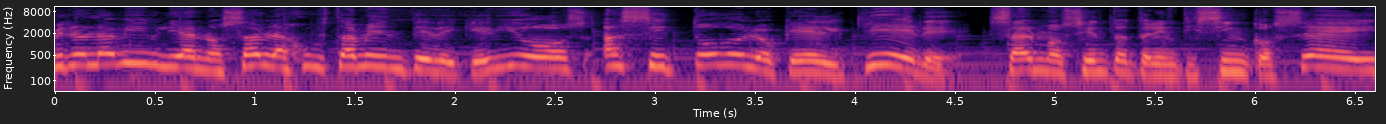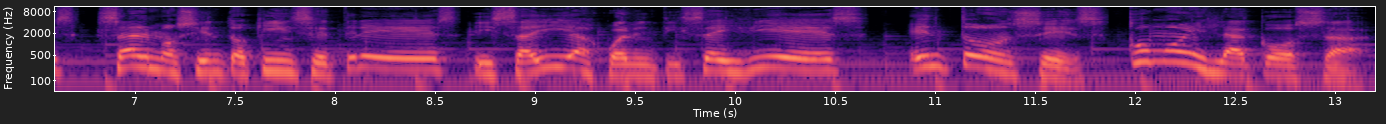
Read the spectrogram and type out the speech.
Pero la Biblia nos habla justamente de que Dios hace todo lo que Él quiere. Salmo 135.6, Salmo 115.3, Isaías 46.10. Entonces, ¿cómo es la cosa?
